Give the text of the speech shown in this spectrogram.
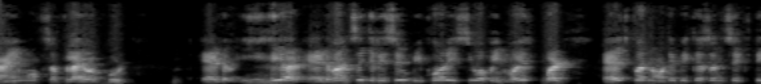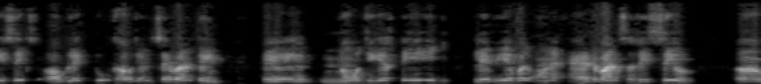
time of supply of goods. Ad here advance is received before issue of invoice but as per notification 66 oblique 2017 uh, no GST is leviable on an advance received uh,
